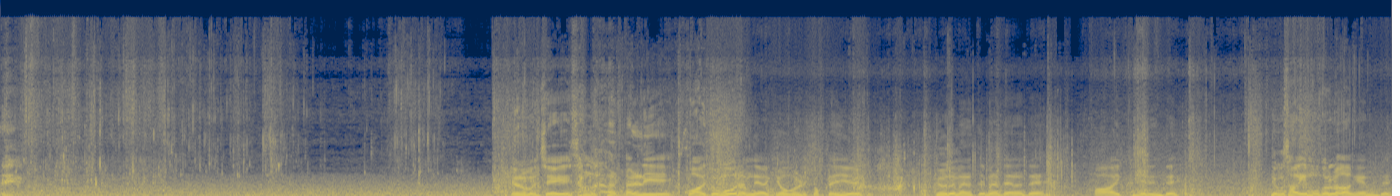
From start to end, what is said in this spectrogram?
여러분 제 예상과는 달리. 와 너무 어렵네요. 겨울 껍데기 여름에는 뜨면 되는데. 와 이 큰일인데. 영상이 못 올라가겠는데.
